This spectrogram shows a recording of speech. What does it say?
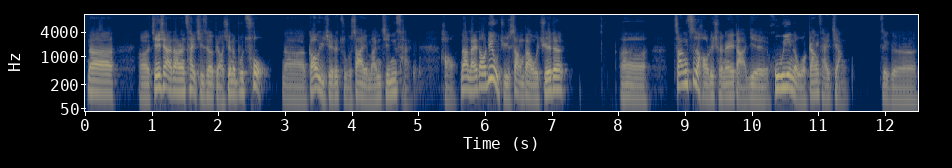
那呃，接下来当然蔡奇哲表现的不错，那高宇杰的主杀也蛮精彩。好，那来到六局上半，我觉得呃张志豪的全垒打也呼应了我刚才讲这个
